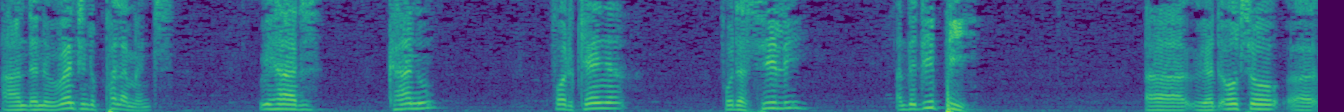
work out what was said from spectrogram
And then we went into parliament. We had KANU, Ford Kenya, for the Asili, and the DP. Uh, we had also uh,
